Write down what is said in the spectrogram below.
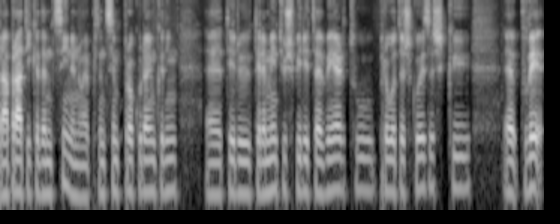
para a prática da medicina, não é? Portanto, sempre procurei um bocadinho uh, ter, ter a mente e o espírito aberto para outras coisas que uh, puder,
